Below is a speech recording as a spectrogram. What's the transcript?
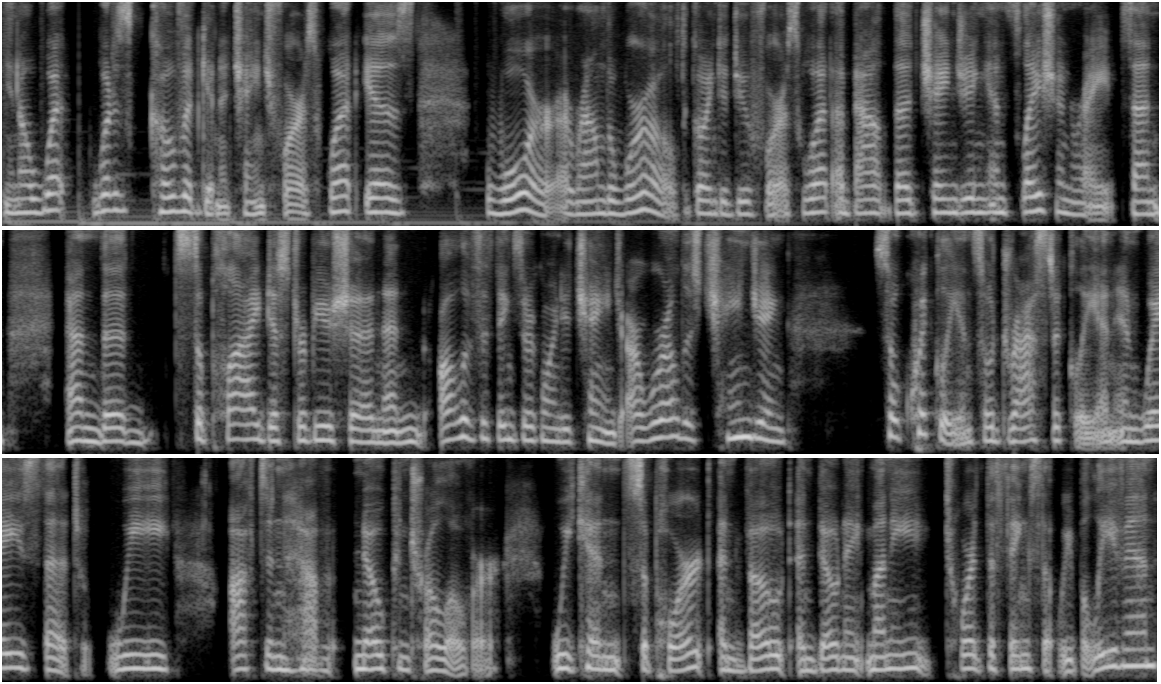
You know, what what is COVID going to change for us? What is war around the world going to do for us? What about the changing inflation rates and and the supply distribution and all of the things that are going to change? Our world is changing so quickly and so drastically and in ways that we often have no control over. We can support and vote and donate money toward the things that we believe in,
